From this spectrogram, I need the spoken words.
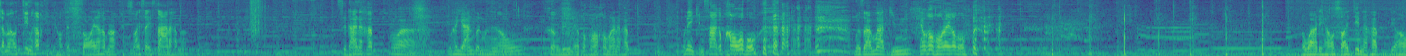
จากนั้นเอาจิ้นครับเดี๋ยวเขาจะซอยนะครับเนาะซอยใส่ซานะครับเนาะเสียดายนะครับ เพราะว่าอุทยานเปิดมาให้เอาเครื่องดื่มแอลกอฮอล์เข้ามานะครับวันนี้กินซากับเขาครับผมมาสามารถกินแอลกอฮอล์ได้ครับผม ระหว่างที่เขาซอยจิ้นนะครับ เดี๋ยวเอา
